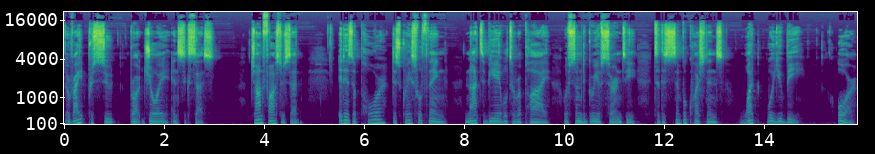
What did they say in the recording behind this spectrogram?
The right pursuit brought joy and success. John Foster said, It is a poor, disgraceful thing not to be able to reply with some degree of certainty to the simple questions, What will you be? or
